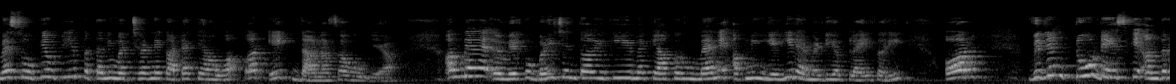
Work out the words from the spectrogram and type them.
मैं सो के उठी है पता नहीं मच्छर ने काटा क्या हुआ, और एक दाना सा हो गया। अब मैं, मेरे को बड़ी चिंता हुई कि मैं क्या करूँ? मैंने अपनी यही रेमेडी अप्लाई करी, और विद इन टू डेज़ के अंदर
